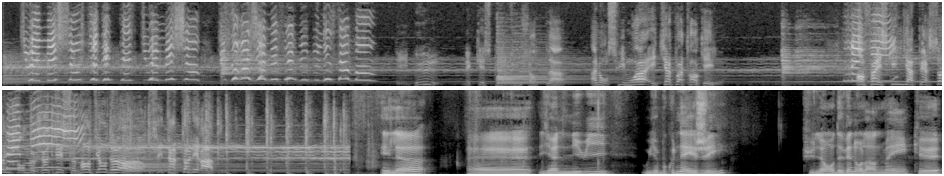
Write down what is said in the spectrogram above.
Tu es méchant, je te déteste, tu es méchant. Tu sauras jamais faire des bulles de savon. Des bulles Mais qu'est-ce que tu chantes là? Allons, suis-moi et tiens-toi tranquille. Enfin, est-ce qu'il n'y a personne pour me jeter ce mendiant dehors? C'est intolérable. Et là, euh, il y a une nuit où il y a beaucoup de neigé. Puis là, on devine au lendemain que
